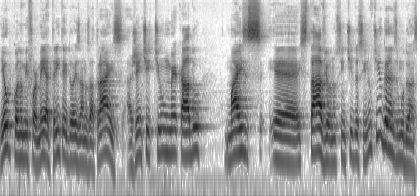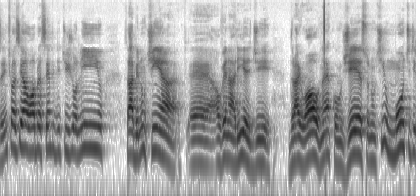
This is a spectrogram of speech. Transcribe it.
Eu, quando me formei há 32 anos atrás, a gente tinha um mercado mais é, estável no sentido assim, não tinha grandes mudanças. A gente fazia obra sempre de tijolinho, sabe? Não tinha é, alvenaria de drywall, né? Com gesso, não tinha um monte de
